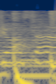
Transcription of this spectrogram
yo sabía.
